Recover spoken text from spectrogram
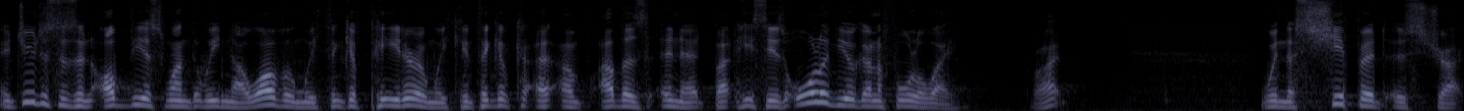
And Judas is an obvious one that we know of, and we think of Peter and we can think of, uh, of others in it, but he says, All of you are going to fall away, right? When the shepherd is struck,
